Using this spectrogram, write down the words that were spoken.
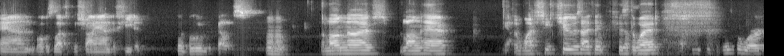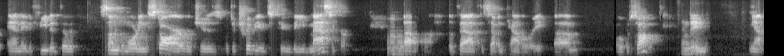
and what was left of the Cheyenne defeated the Blue Bellies. hmm The long knives, long hair. Yeah. The wasichus, I think, is the word. Is the word, and they defeated the Son of the Morning Star, which is which attributes to the massacre Mhm. uh, that the Seventh Cavalry um, oversaw. Indeed. in, yeah,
